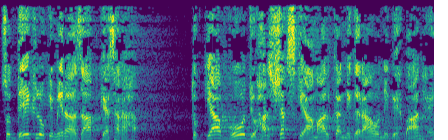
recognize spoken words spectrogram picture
سو دیکھ لو کہ میرا عذاب کیسا رہا۔ تو کیا وہ جو ہر شخص کے اعمال کا نگراں و نگہبان ہے،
